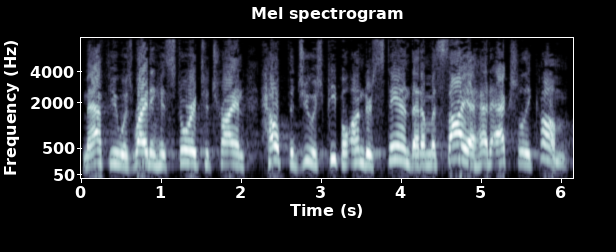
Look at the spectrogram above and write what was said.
Matthew was writing his story to try and help the Jewish people understand that a Messiah had actually come.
